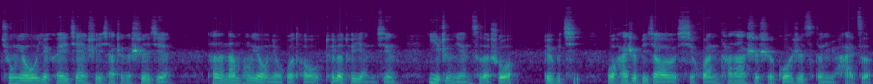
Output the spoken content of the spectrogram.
穷游也可以见识一下这个世界。”她的男朋友扭过头，推了推眼镜，义正言辞地说：“对不起，我还是比较喜欢踏踏实实过日子的女孩子。”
